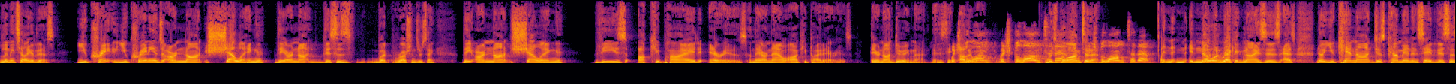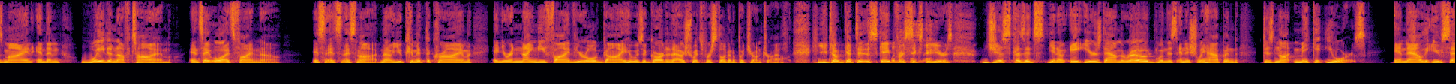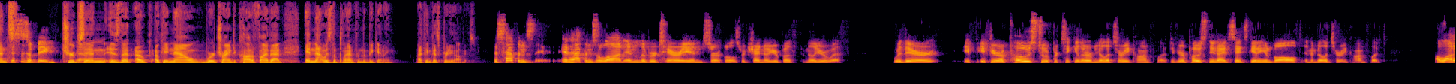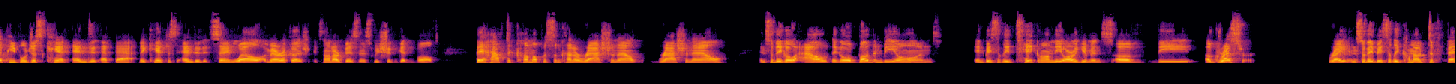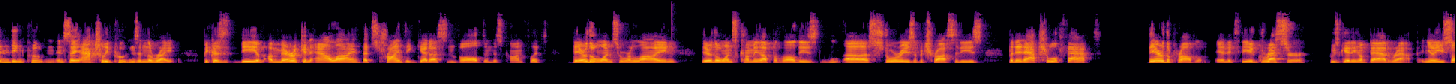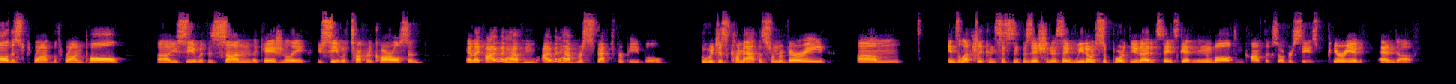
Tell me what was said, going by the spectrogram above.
Let me tell you this. Ukraine, Ukrainians are not shelling. They are not, this is what Russians are saying. They are not shelling these occupied areas, and they are now occupied areas. They are not doing that. Which belong, which belong to which them. belong to which them. belong to them. And, and no one recognizes as no. You cannot just come in and say this is mine, and then wait enough time and say, "Well, it's fine now." It's it's it's not. No, you commit the crime, and you're a 95 year old guy who was a guard at Auschwitz. We're still going to put you on trial. You don't get to escape Well, for this is- 60 years just because it's you know eight years down the road when this initially happened does not make it yours. And now that you've sent This is a big troops yeah. in, is that okay? Now we're trying to codify that, and that was the plan from the beginning. I think that's pretty obvious. This happens. It happens a lot in libertarian circles, which I know you're both familiar with, where there, if if you're opposed to a particular military conflict, if you're opposed to the United States getting involved in a military conflict, a lot of people just can't end it at that. They can't just end it at saying, "Well, America, it's not our business. We shouldn't get involved." They have to come up with some kind of rationale. Rationale, and so they go out. They go above and beyond, and basically take on the arguments of the aggressor right? And so they basically come out defending Putin and saying, actually, Putin's in the right because the American ally that's trying to get us involved in this conflict, they're the ones who are lying. They're the ones coming up with all these uh, stories of atrocities. But in actual fact, they're the problem. And it's the aggressor who's getting a bad rap. And, you know, you saw this with Ron, with Ron Paul. Uh, you see it with his son occasionally. You see it with Tucker Carlson. And like I would have I would have respect for people who would just come at this from a very um, intellectually consistent position and say we don't support the United States getting involved in conflicts overseas. Period. End of.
